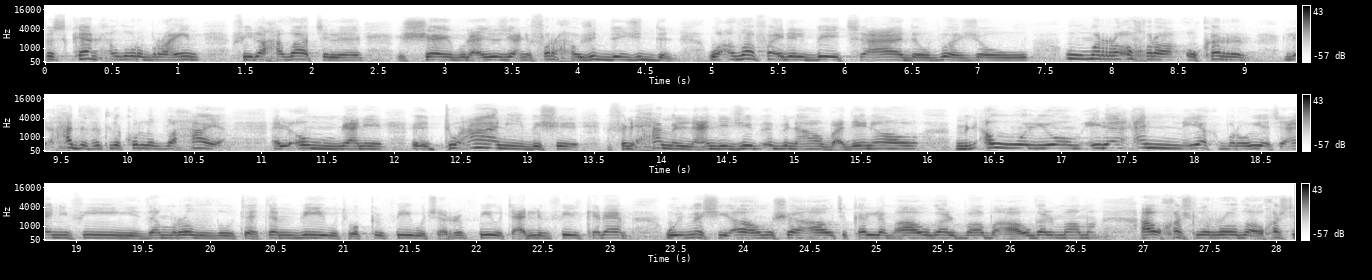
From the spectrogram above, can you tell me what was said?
بس كان حضور إبراهيم في لحظات الشايب والعزيز يعني فرحه جدا جدا. وأضاف إلى البيت سعادة وبهجة ومرة أخرى أكرر حدثت لكل الضحايا، الأم يعني تعاني بش في الحمل عند يجيب ابنها وبعدين هو من أول يوم إلى أن يكبر وهي تعاني فيه ذمرض وتهتم به وتوكل فيه وتشرف فيه وتعلم فيه الكلام والمشي آه مشى آه وتكلم آه وقال بابا أو قال ماما أو خش للروضة أو خش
